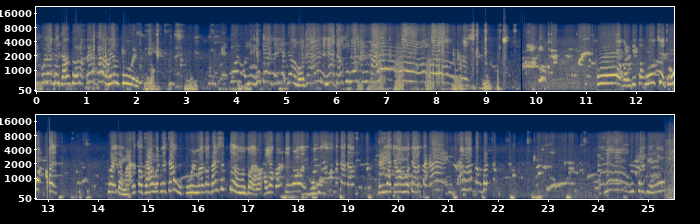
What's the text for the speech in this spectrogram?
હું ક્યાં દરિયા જેવા મોજા આવે ને, ત્યાં જાઉં તું વેલકું મારે ગરદી તો બહુ છે જો મારે તો જાવ એટલે જાવું. પુલમાં તો થઈ શકતું હું તો એમાં ભલે ગરદી ન હોય, મજા આવશે. દરિયા જેવા મોજા આવશે. કાંઈ ચાલો આપણે બતાવ હા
